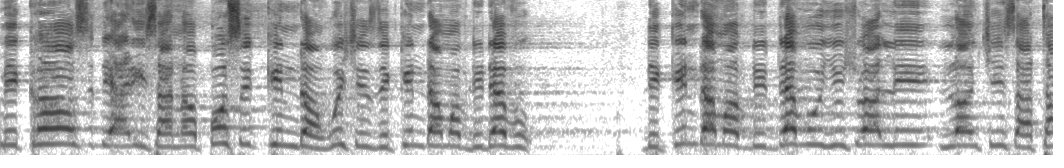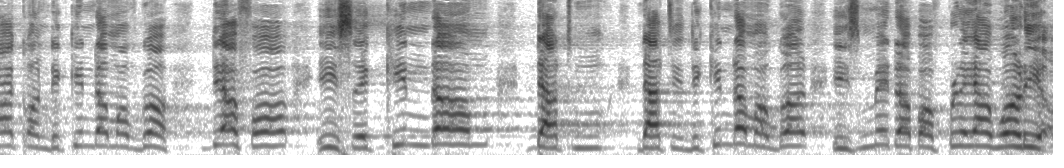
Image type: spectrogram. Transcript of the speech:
Because there is an opposite kingdom, which is the kingdom of the devil. The kingdom of the devil usually launches attack on the kingdom of God. Therefore, it's a kingdom that, that the kingdom of God is made up of prayer warrior.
